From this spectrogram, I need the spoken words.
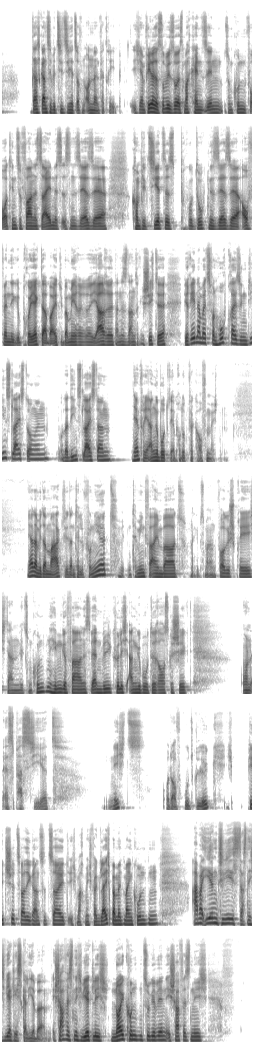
das Ganze bezieht sich jetzt auf den Online-Vertrieb. Ich empfehle das sowieso, es macht keinen Sinn, zum Kunden vor Ort hinzufahren, es sei denn, es ist ein sehr, sehr kompliziertes Produkt, eine sehr, sehr aufwendige Projektarbeit über mehrere Jahre, dann ist es eine andere Geschichte. Wir reden aber jetzt von hochpreisigen Dienstleistungen oder Dienstleistern, die einfach ihr Angebot oder ihr Produkt verkaufen möchten. Ja, dann wird am Markt, wird dann telefoniert, wird ein Termin vereinbart, dann gibt es mal ein Vorgespräch, dann wird zum Kunden hingefahren, es werden willkürlich Angebote rausgeschickt und es passiert nichts oder auf gut Glück. Ich pitche zwar die ganze Zeit, ich mache mich vergleichbar mit meinen Kunden, aber irgendwie ist das nicht wirklich skalierbar. Ich schaffe es nicht wirklich, Neukunden zu gewinnen, ich schaffe es nicht,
